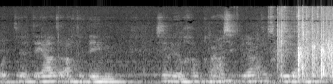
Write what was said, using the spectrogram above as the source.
wat eh, theaterachtig ding. Dat is heel grappig, maar hartstikke bedankt.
